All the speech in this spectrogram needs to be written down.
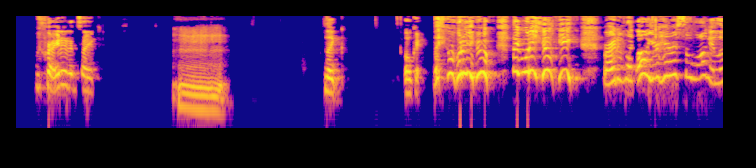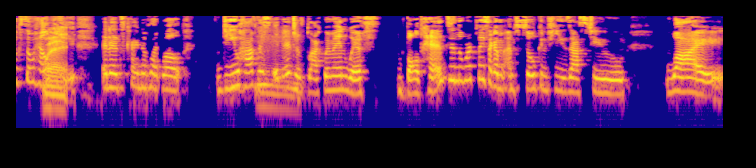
right? And it's like, mm. like, okay, like what are you like? What do you mean, right? Of like, oh, your hair is so long, it looks so healthy, right. and it's kind of like, well, do you have this mm. image of black women with bald heads in the workplace. Like I'm, I'm so confused as to why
